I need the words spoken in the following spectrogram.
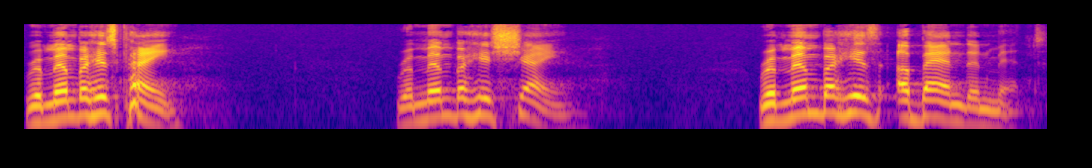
Remember his pain. Remember his shame. Remember his abandonment.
